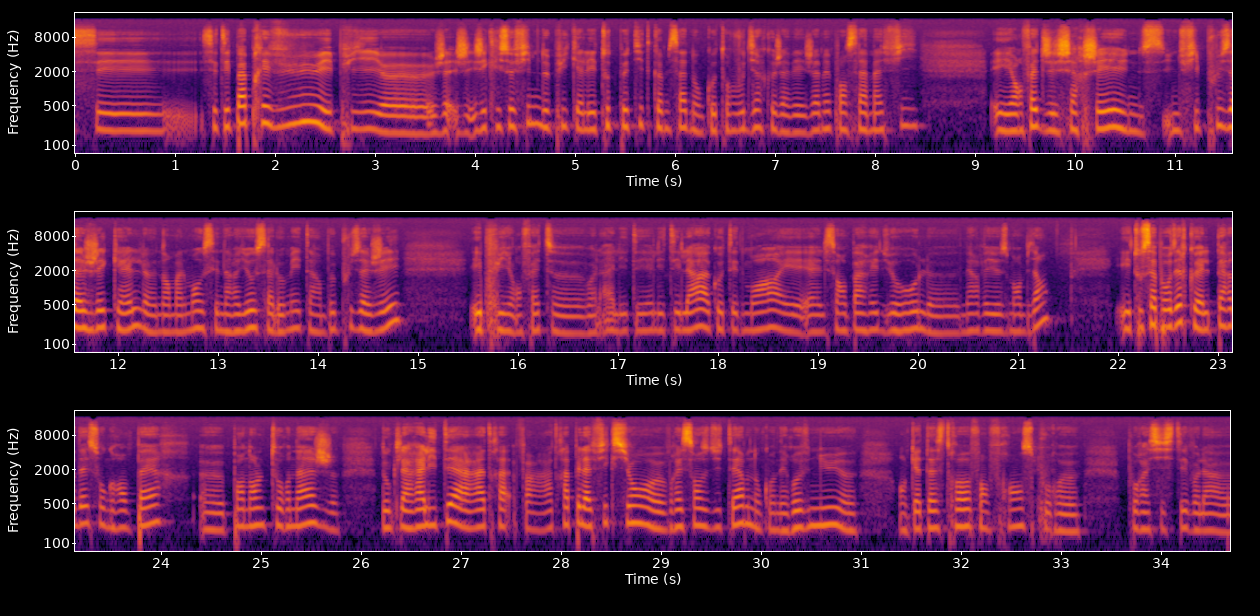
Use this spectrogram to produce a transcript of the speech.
pas prévu. Et puis, euh, j'écris ce film depuis qu'elle est toute petite comme ça. Donc, autant vous dire que j'avais jamais pensé à ma fille. Et en fait, j'ai cherché une, une, fille plus âgée qu'elle. Normalement, au scénario, Salomé était un peu plus âgée. Et puis en fait, euh, voilà, elle était, elle était là à côté de moi et elle s'est emparée du rôle euh, merveilleusement bien. Et tout ça pour dire qu'elle perdait son grand-père euh, pendant le tournage. Donc la réalité a rattrapé la fiction vrai sens du terme. Donc on est revenu en catastrophe en France pour, pour assister voilà,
